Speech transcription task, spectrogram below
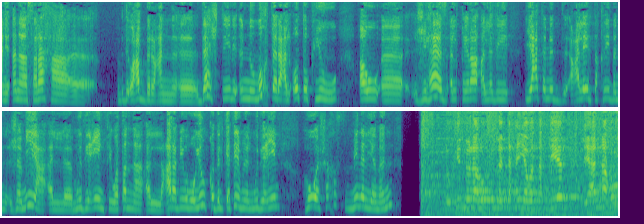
يعني أنا صراحة آه، بدي أعبر عن آه، دهشتي لأنه مخترع ال autocue أو آه، جهاز القراءة الذي يعتمد عليه تقريبا جميع المذيعين في وطننا العربي وهو ينقذ الكثير من المذيعين هو شخص من اليمن. نكن له كل التحية والتقدير لأنه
